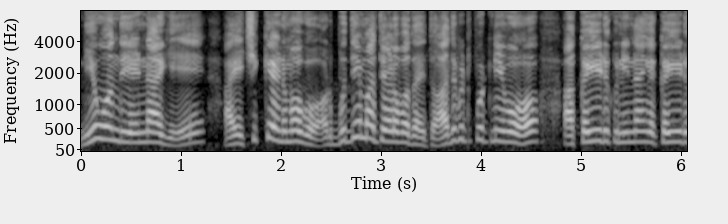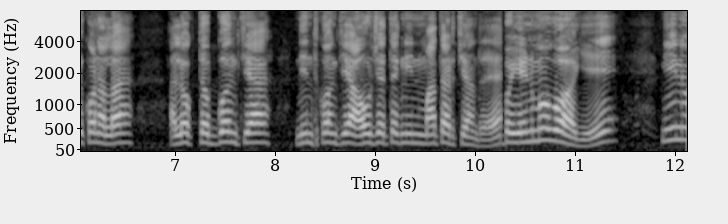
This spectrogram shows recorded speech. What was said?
ನೀವು ಒಂದು ಹೆಣ್ಣಾಗಿ ಆ ಚಿಕ್ಕ ಹೆಣ್ಮಗು ಅವ್ರ ಬುದ್ಧಿ ಮಾತು ಹೇಳ್ಬೋದಾಯ್ತು. ಅದು ಬಿಟ್ಬಿಟ್ಟು ನೀವು ಆ ಕೈ ಹಿಡ್ಕೊ ನಿನ್ನಂಗೆ ಕೈ ಹಿಡ್ಕೊಳಲ್ಲ. ಅಲ್ಲಿ ಹೋಗಿ ತಬ್ಕೊಂತೀಯ, ನಿಂತ್ಕೊಂತೀಯ, ಅವ್ರ ಜೊತೆಗೆ ನೀನು ಮಾತಾಡ್ತೀಯ ಅಂದರೆ, ಒಬ್ಬ ಹೆಣ್ಮಗು ಆಗಿ ನೀನು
